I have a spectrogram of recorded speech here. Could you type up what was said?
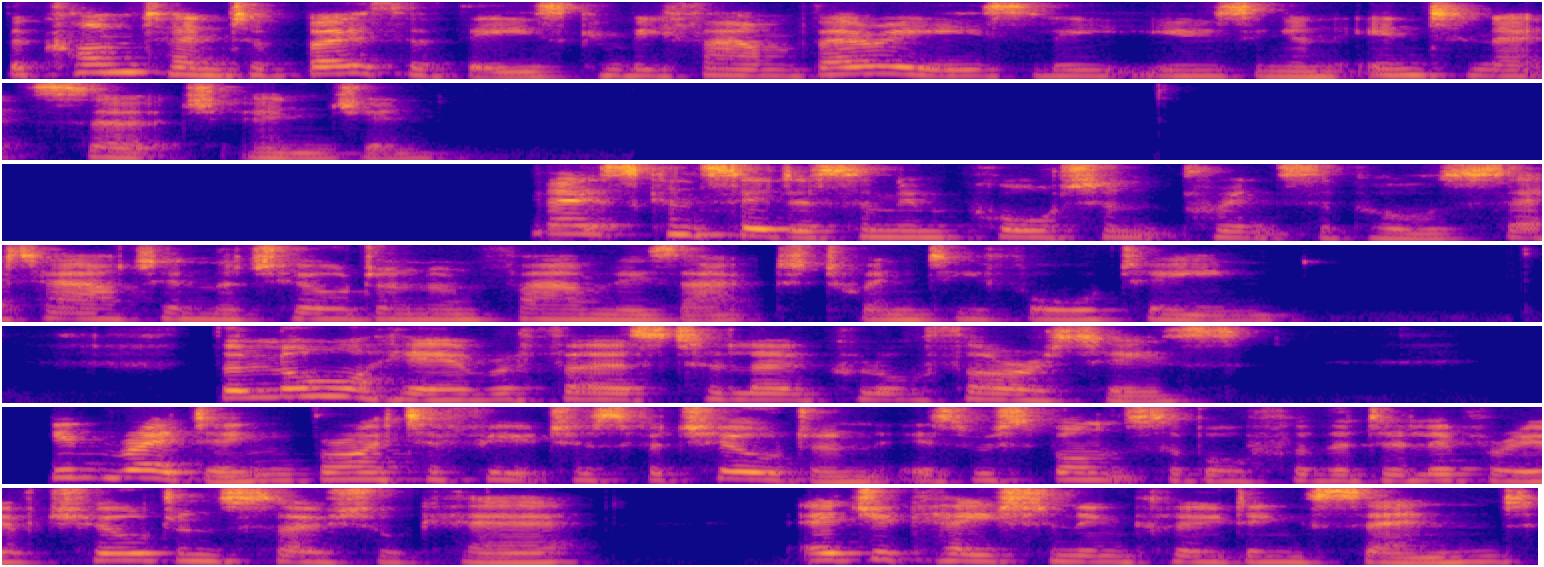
The content of both of these can be found very easily using an internet search engine. Let's consider some important principles set out in the Children and Families Act 2014. The law here refers to local authorities. In Reading, Brighter Futures for Children is responsible for the delivery of children's social care, education including SEND,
